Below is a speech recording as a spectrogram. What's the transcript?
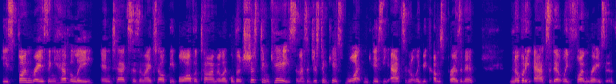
he's fundraising heavily in Texas. And I tell people all the time, they're like, "Well, that's just in case." And I said, "Just in case what? In case he accidentally becomes president." Nobody accidentally fundraises.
